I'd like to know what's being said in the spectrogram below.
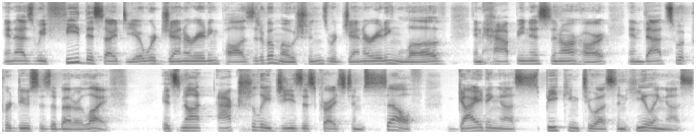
And as we feed this idea, we're generating positive emotions, we're generating love and happiness in our heart, and that's what produces a better life. It's not actually Jesus Christ Himself guiding us, speaking to us, and healing us.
